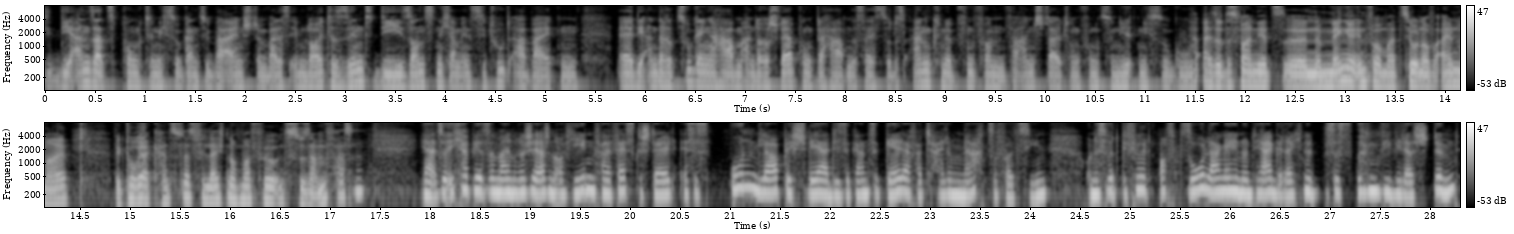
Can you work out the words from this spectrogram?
die, die Ansatzpunkte nicht so ganz übereinstimmen, weil es eben Leute sind, die sonst nicht am Institut arbeiten, äh, die andere Zugänge haben, andere Schwerpunkte haben. Das heißt, so das Anknüpfen von Veranstaltungen funktioniert nicht so gut. Also das waren jetzt äh, eine Menge Informationen auf einmal. Victoria, kannst du das vielleicht nochmal für uns zusammenfassen? Ja, also ich habe jetzt in meinen Recherchen auf jeden Fall festgestellt, es ist unglaublich schwer, diese ganze Gelderverteilung nachzuvollziehen. Und es wird gefühlt oft so lange hin und her gerechnet, bis es irgendwie wieder stimmt.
